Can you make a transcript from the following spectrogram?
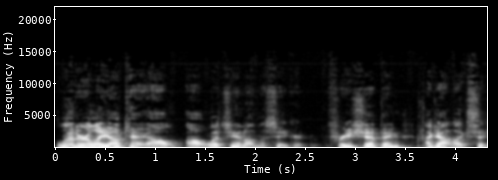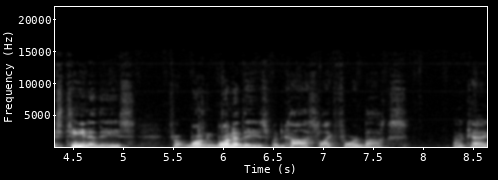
literally, okay, I'll I'll let you in on the secret. Free shipping. I got like 16 of these. For one one of these would cost like four bucks. Okay,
